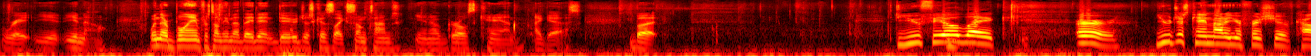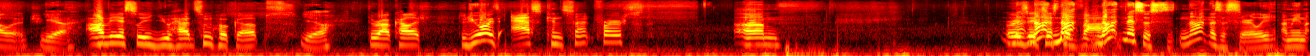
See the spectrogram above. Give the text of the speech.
ra- you, you know when they're blamed for something that they didn't do just because like sometimes you know girls can I guess but Do you feel like, er, you just came out of your first year of college? yeah Obviously, you had some hookups yeah throughout college. Did you always ask consent first? um Or is it not, just a not, vibe? Not necess- Not necessarily. I mean,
